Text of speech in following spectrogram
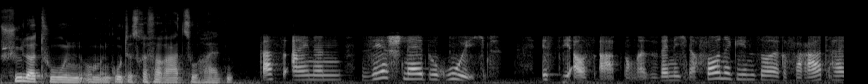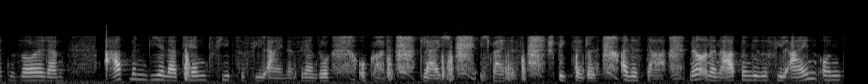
Schüler tun, um ein gutes Referat zu halten? Was einen sehr schnell beruhigt, ist die Ausatmung. Also wenn ich nach vorne gehen soll, Referat halten soll, dann atmen wir latent viel zu viel ein. Dass wir dann so, oh Gott, gleich, ich weiß es, Spickzettel, alles da. Ne? Und dann atmen wir so viel ein und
